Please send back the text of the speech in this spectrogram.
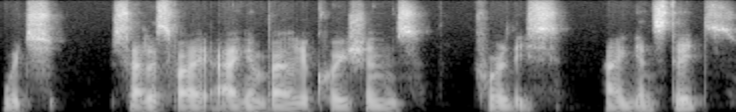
which satisfy eigenvalue equations for these eigenstates.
